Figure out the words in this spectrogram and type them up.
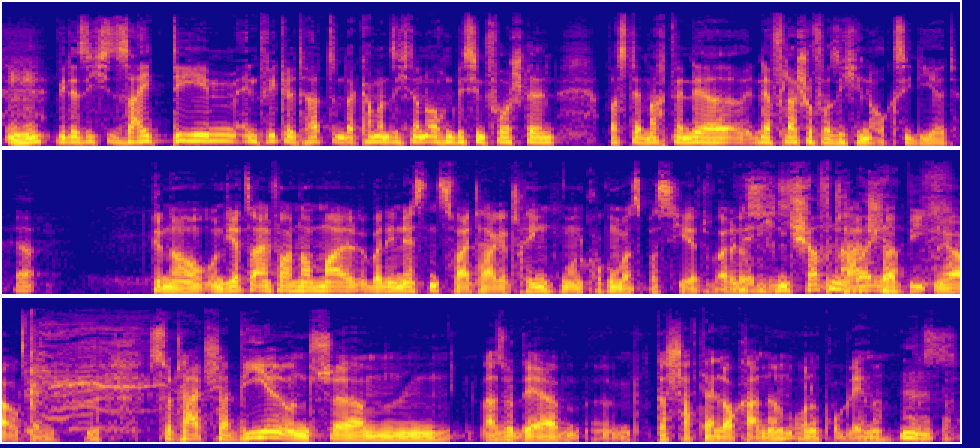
mhm. wie der sich seitdem entwickelt hat. Und da kann man sich dann auch ein bisschen vorstellen, was der macht, wenn der in der Flasche vor sich hin oxidiert. Ja. Genau, und jetzt einfach nochmal über die nächsten zwei Tage trinken und gucken, was passiert, weil das ich nicht schaffen, total aber stabil. Ja, ja okay. ist total stabil und ähm, also der das schafft er locker, ne? Ohne Probleme. Mhm. Das,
